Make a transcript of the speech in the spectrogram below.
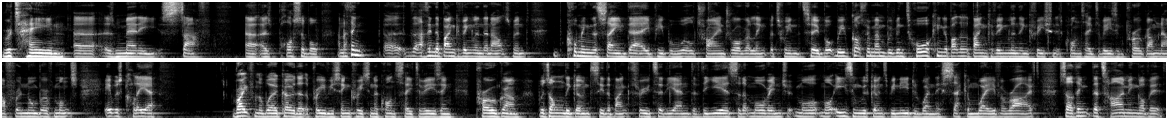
retain uh, as many staff uh, as possible. And I think uh, I think the Bank of England announcement coming the same day, people will try and draw a link between the two. But we've got to remember we've been talking about the Bank of England increasing its quantitative easing program now for a number of months. It was clear right from the word go that the previous increase in the quantitative easing program was only going to see the bank through to the end of the year, so that more more more easing was going to be needed when this second wave arrived. So I think the timing of it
